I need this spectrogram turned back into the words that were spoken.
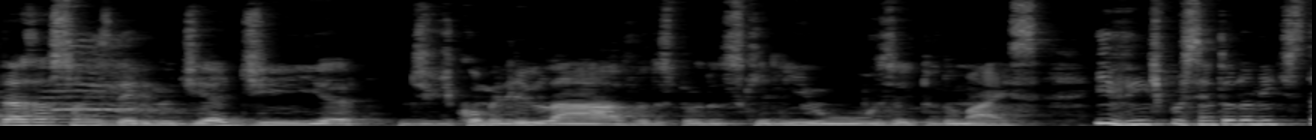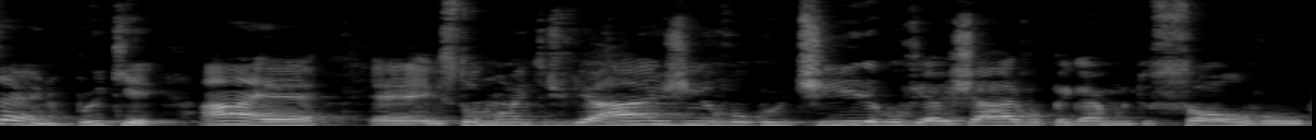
Das ações dele no dia a dia, de, de como ele lava, dos produtos que ele usa e tudo mais e 20% é do ambiente externo. Por quê? Ah, é, é, eu estou no momento de viagem, eu vou curtir, eu vou viajar, eu vou pegar muito sol, vou,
